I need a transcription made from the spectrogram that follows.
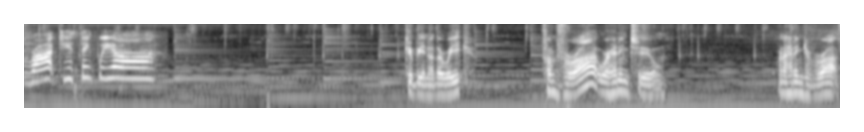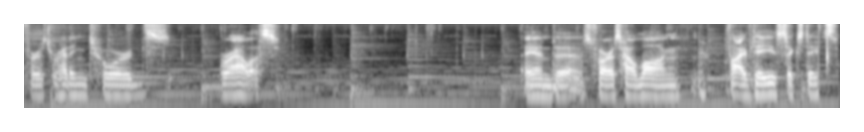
Rot do you think we are? Could be another week. From Varat, we're heading to. We're not heading to Varat first. We're heading towards Borealis. And uh, as far as how long, five days, six days.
